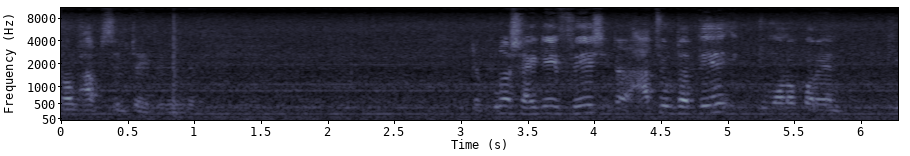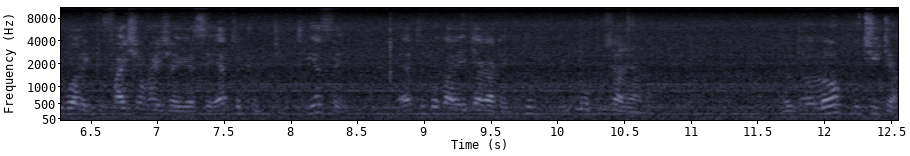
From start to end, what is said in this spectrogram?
সব হাফ সিল টাইপের এটা পুরো সাইডে ফ্রেশ এটা আঁচলটাতে একটু মনে করেন, কি বলে, একটু ফাইসা ফাইসা গেছে, এতটুকু ঠিক ঠিক আছে? এতটুকু আর এই জায়গাটা কিন্তু এগুলো বোঝা যায় না। এটা হলো কুচিটা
